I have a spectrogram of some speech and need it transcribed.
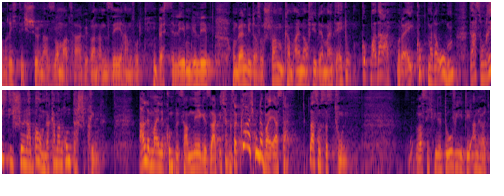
ein richtig schöner Sommertag. Wir waren am See, haben so das beste Leben gelebt. Und während wir da so schwammen, kam einer auf die, der meinte, ey, du, guck mal da. Oder ey, guckt mal da oben. Da ist so ein richtig schöner Baum, da kann man runterspringen. Alle meine Kumpels haben nee gesagt. Ich habe gesagt, klar, ich bin dabei, Erster. Lass uns das tun was sich wie eine doofe Idee anhört,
